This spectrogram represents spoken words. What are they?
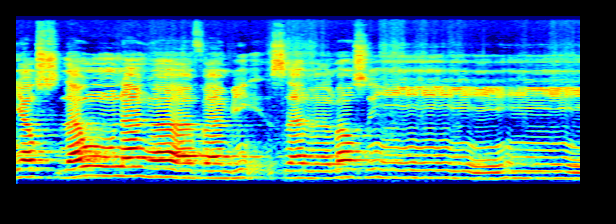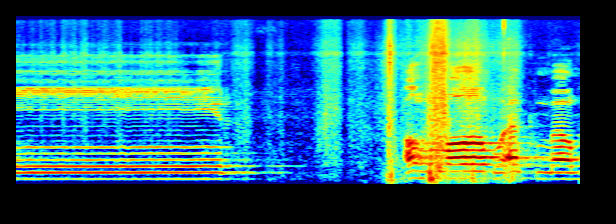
يصلونها فبئس المصير. الله أكبر.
